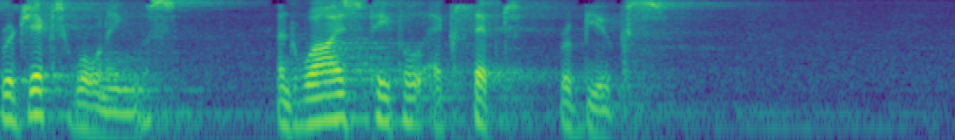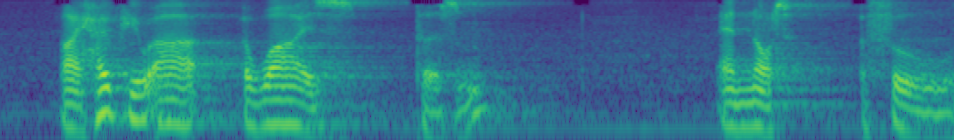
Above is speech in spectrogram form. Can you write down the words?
reject warnings, and wise people accept rebukes. I hope you are a wise person and not a fool.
